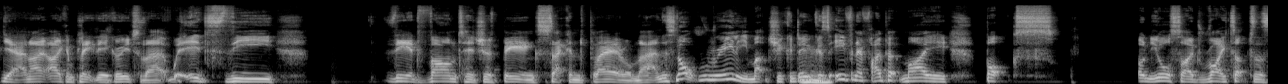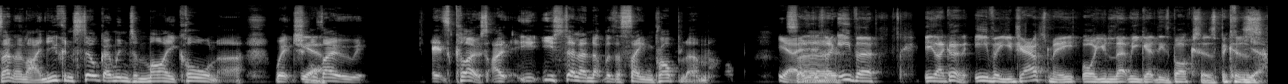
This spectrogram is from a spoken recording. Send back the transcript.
yeah. And I, I completely agree to that. It's the the advantage of being second player on that, and there's not really much you can do hmm. because even if I put my box on your side right up to the center line, you can still go into my corner, which Yeah. although it's close. I you still end up with the same problem. Yeah, So- it's like either, like either you joust me or you let me get these boxes because Yeah.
